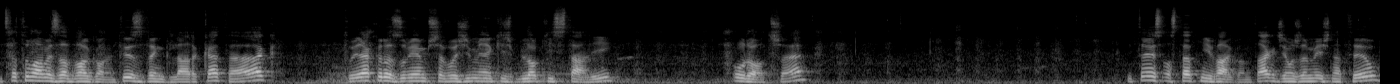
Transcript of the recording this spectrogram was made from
I co tu mamy za wagony? Tu jest węglarka, tak? Tu jak rozumiem przewozimy jakieś bloki stali. Urocze. I to jest ostatni wagon, tak? Gdzie możemy iść na tył.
